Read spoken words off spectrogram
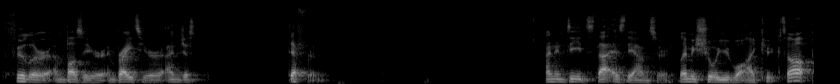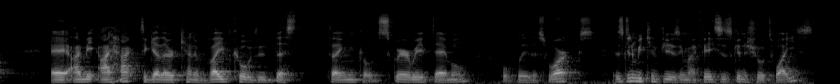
fuller and buzzier and brighter and just different. And indeed, that is the answer. Let me show you what I cooked up. Uh, I mean, I hacked together, kind of vibe coded this thing called Square Wave Demo. Hopefully this works. It's going to be confusing. My face is going to show twice.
